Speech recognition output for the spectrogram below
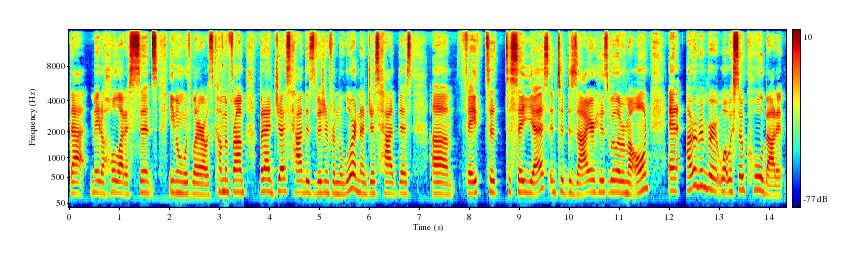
that made a whole lot of sense, even with where I was coming from. But I just had this vision from the Lord, and I just had this um, faith to to say yes and to desire His will over my own. And I remember what was so cool about it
